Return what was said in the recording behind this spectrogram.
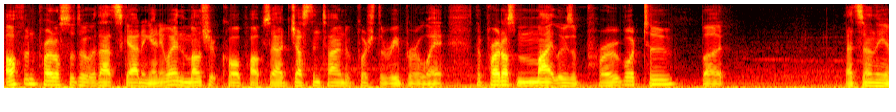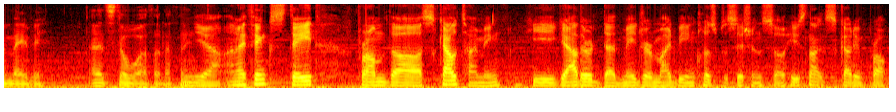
often Protoss will do it without scouting anyway, and the Mothership Core pops out just in time to push the Reaper away. The Protoss might lose a probe or two, but that's only a maybe, and it's still worth it. I think. Yeah, and I think State from the scout timing, he gathered that Major might be in close positions, so he's not scouting pro-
